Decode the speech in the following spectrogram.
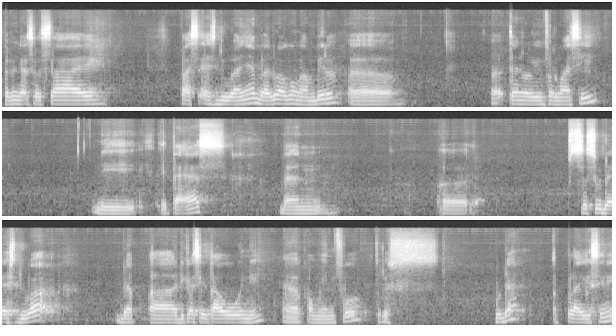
tapi nggak selesai pas S2-nya baru aku ngambil eh, teknologi informasi di ITS dan eh, sesudah S2 dap- eh, dikasih tahu ini eh, Kominfo terus udah apply ke sini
